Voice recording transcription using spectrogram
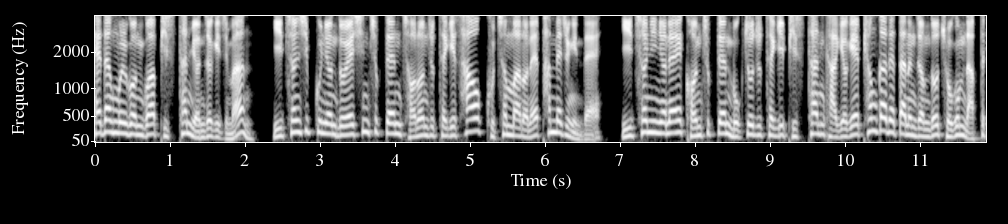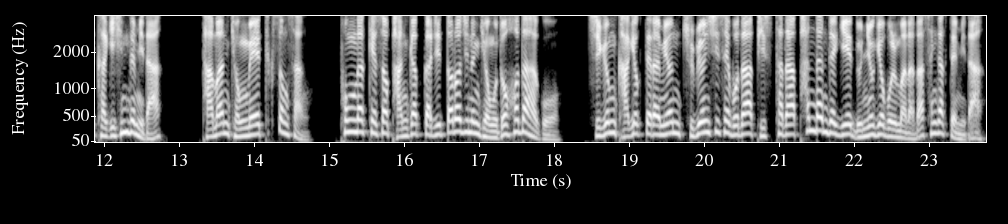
해당 물건과 비슷한 면적이지만 2019년도에 신축된 전원주택이 4억 9천만 원에 판매 중인데 2002년에 건축된 목조주택이 비슷한 가격에 평가됐다는 점도 조금 납득하기 힘듭니다. 다만 경매의 특성상 폭락해서 반값까지 떨어지는 경우도 허다하고 지금 가격대라면 주변 시세보다 비슷하다 판단되기에 눈여겨볼 만하다 생각됩니다.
